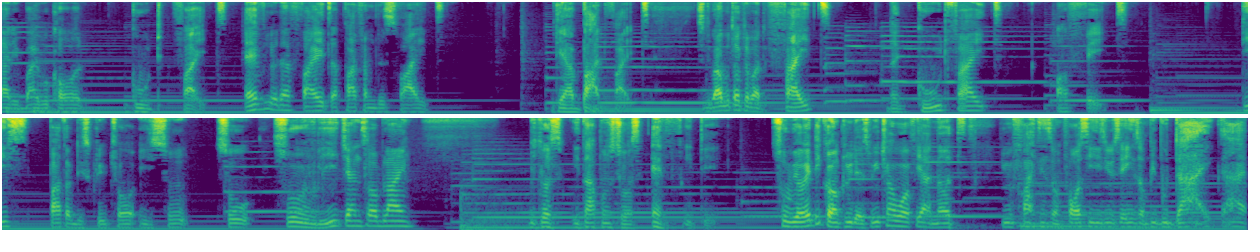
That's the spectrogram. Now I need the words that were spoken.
that the Bible called good fight. Every other fight apart from this fight, they are bad fights. So the Bible talked about fight, the good fight of faith. This part of the scripture is so so so rich and sublime because it happens to us every day. So we already concluded spiritual warfare are not you fighting some forces, you saying some people die, die.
